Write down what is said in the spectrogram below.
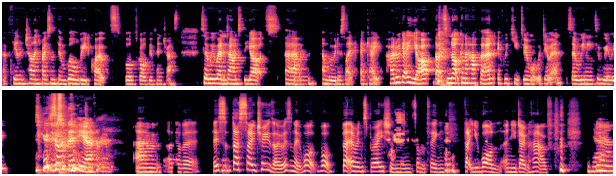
are feeling challenged by something, we'll read quotes, we'll scroll through Pinterest. So we went down to the yachts um, and we were just like, okay, how do we get a yacht? That's not going to happen if we keep doing what we're doing. So we need to really do something here. Um, I love it. It's that's so true though, isn't it? What what better inspiration than something that you want and you don't have? yeah. Yeah.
